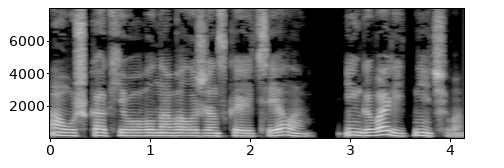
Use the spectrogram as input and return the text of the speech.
а уж как его волновало женское тело, и говорить нечего.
